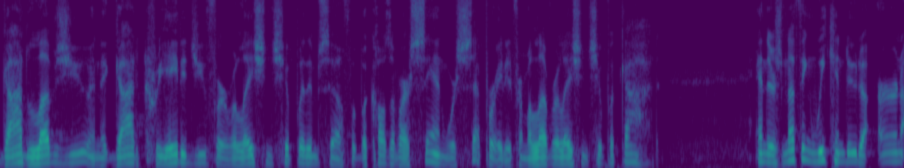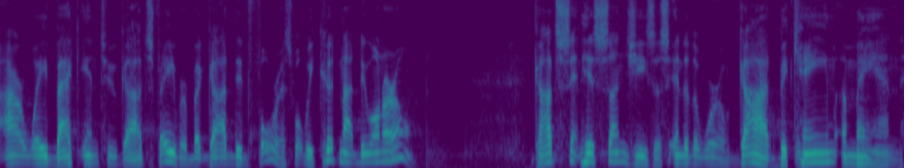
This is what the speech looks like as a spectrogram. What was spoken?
God loves you and that God created you for a relationship with Himself, but because of our sin, we're separated from a love relationship with God. And there's nothing we can do to earn our way back into God's favor, but God did for us what we could not do on our own. God sent His Son Jesus into the world. God became a man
